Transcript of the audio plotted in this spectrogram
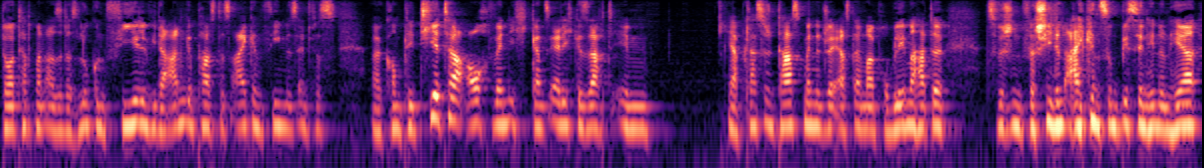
Dort hat man also das Look und Feel wieder angepasst. Das Icon-Theme ist etwas äh, komplizierter, auch wenn ich ganz ehrlich gesagt im ja, klassischen Task Manager erst einmal Probleme hatte, zwischen verschiedenen Icons so ein bisschen hin und her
